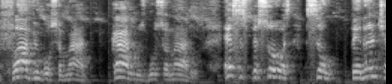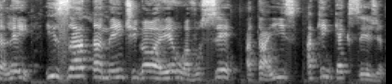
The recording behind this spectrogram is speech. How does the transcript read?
Flávio Bolsonaro, Carlos Bolsonaro. Essas pessoas são, perante a lei, exatamente igual a eu, a você, a Thaís, a quem quer que seja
